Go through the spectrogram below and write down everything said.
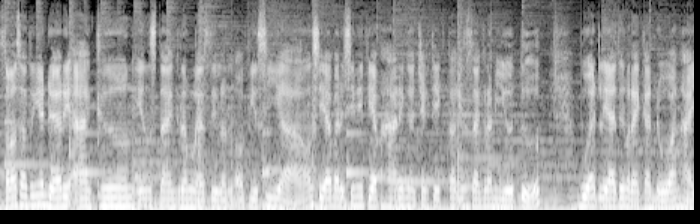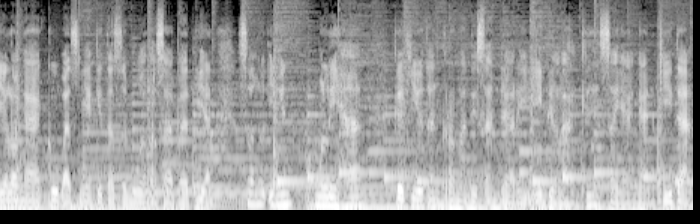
Salah satunya dari akun Instagram Lesti Bilar Official. Siapa di sini tiap hari ngecek TikTok, Instagram, Youtube? Buat liatin mereka doang, hayo lo ngaku Pastinya kita semua persahabat ya. Selalu ingin melihat kekiutan keromantisan dari idola kesayangan kita.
